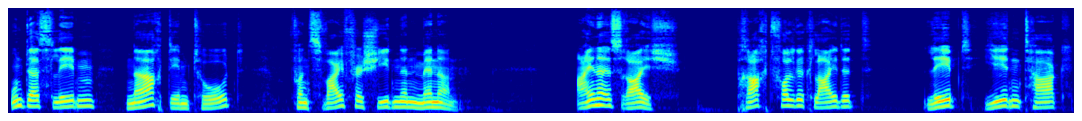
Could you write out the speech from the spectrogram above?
und das Leben nach dem Tod von zwei verschiedenen Männern. Einer ist reich, prachtvoll gekleidet, lebt jeden Tag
